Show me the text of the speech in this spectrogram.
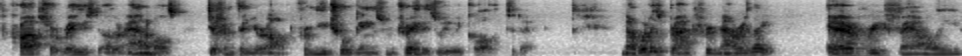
crops or raised other animals different than your own for mutual gains from trade, as we would call it today. Now, what does Bradford now relate? Every family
